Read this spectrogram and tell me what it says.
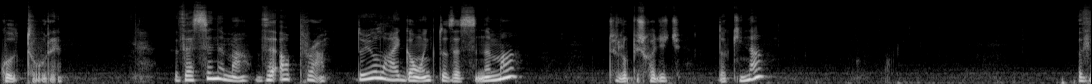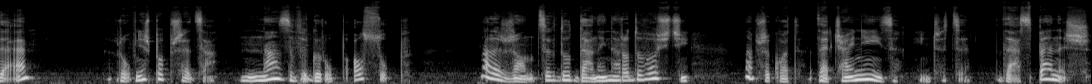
kultury. The cinema, the opera. Do you like going to the cinema? Czy lubisz chodzić do kina? The również poprzedza nazwy grup osób należących do danej narodowości, na przykład the Chinese, Chińczycy, the Spanish,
